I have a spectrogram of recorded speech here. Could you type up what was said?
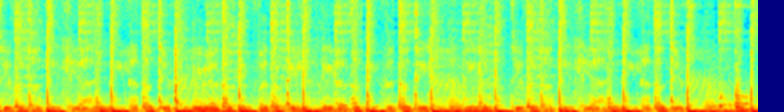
Thank you.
